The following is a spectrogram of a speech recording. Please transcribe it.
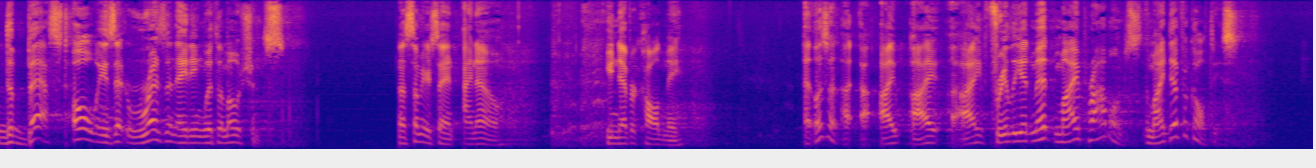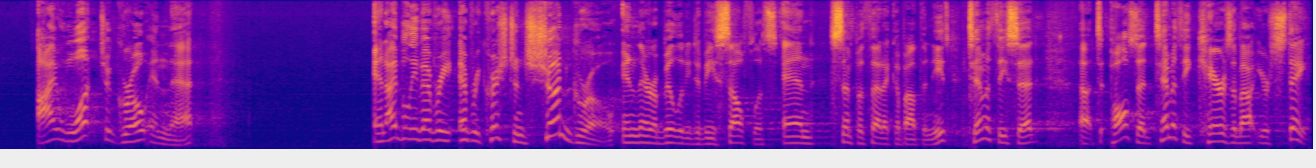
the best always at resonating with emotions. Now, some of you are saying, I know. You never called me. And listen, I, I, I, I freely admit my problems, my difficulties. I want to grow in that. And I believe every, every Christian should grow in their ability to be selfless and sympathetic about the needs. Timothy said, uh, t- Paul said, Timothy cares about your state.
